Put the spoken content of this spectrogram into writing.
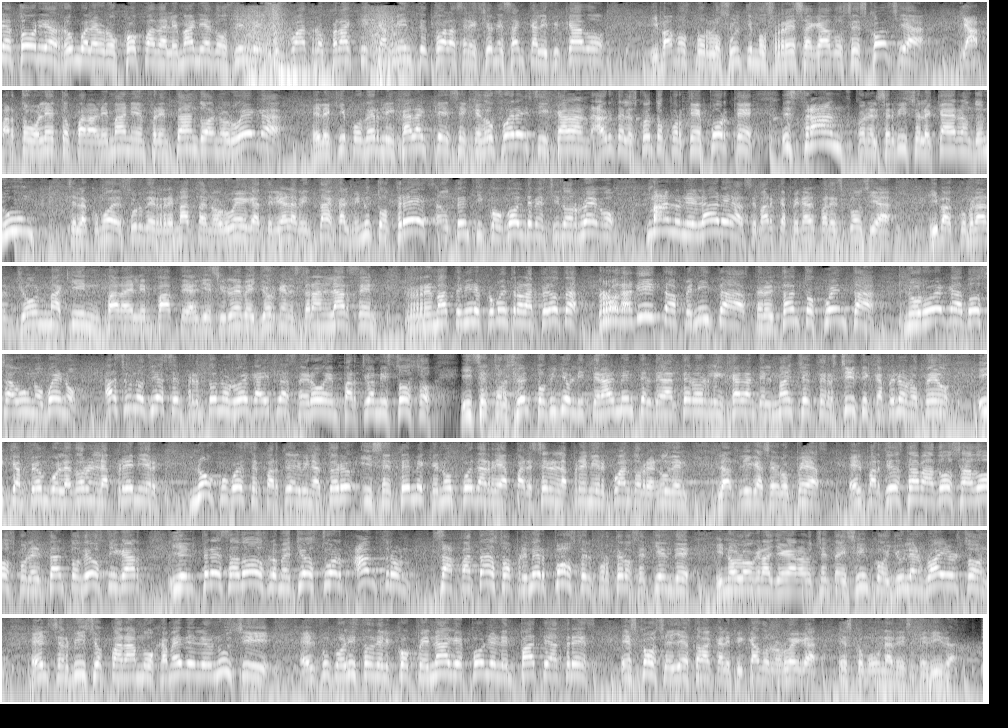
Eliminatorias rumbo a la Eurocopa de Alemania 2024. Prácticamente todas las selecciones han calificado y vamos por los últimos rezagados. Escocia ya apartó boleto para Alemania enfrentando a Noruega. El equipo de Erling Haaland que se quedó fuera y si Haaland, ahorita les cuento por qué. Porque Strand con el servicio le cae Randonum, se le acomoda de sur de remata Noruega, tenía la ventaja al minuto 3, auténtico gol de vestidor luego, mano en el área, se marca penal para Escocia. Iba a cobrar John McKean para el empate al 19. Jorgen Strand Larsen. Remate, mire cómo entra la pelota. Rodadita, penitas. Pero el tanto cuenta. Noruega 2 a 1. Bueno, hace unos días se enfrentó Noruega a Islas Feroe en partido amistoso y se torció el tobillo literalmente el delantero Erling Haaland del Manchester City, campeón europeo y campeón goleador en la Premier. No jugó este partido eliminatorio y se teme que no pueda reaparecer en la Premier cuando reanuden las ligas europeas. El partido estaba 2 a 2 con el tanto de Ostigard y el 3 a 2 lo metió Stuart Armstrong. Zapatazo a primer poste, el portero se tiende y no logra llegar al 85. Julian Ryerson, el servicio para Mohamed Eleonussi. El futbolista del Copenhague pone el empate a 3. Escocia ya estaba calificado, Noruega es como una despedida.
